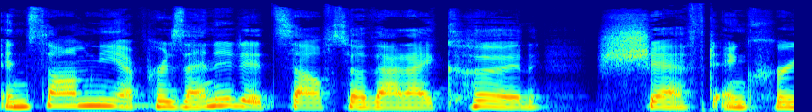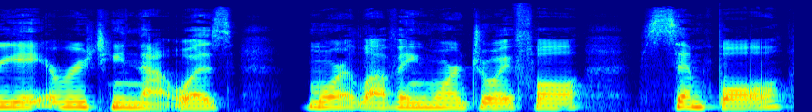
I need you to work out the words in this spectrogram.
insomnia presented itself so that I could shift and create a routine that was more loving, more joyful, simple,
